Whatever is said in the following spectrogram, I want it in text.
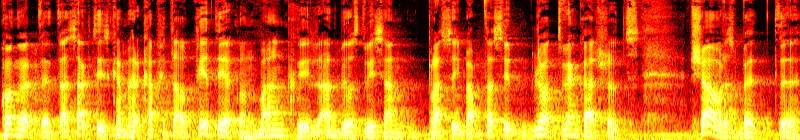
konvertēt tās akcijas, kamēr kapitāla pietiek un banka ir atbilst visām prasībām. Tas ir ļoti vienkāršs šaurs, bet uh,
